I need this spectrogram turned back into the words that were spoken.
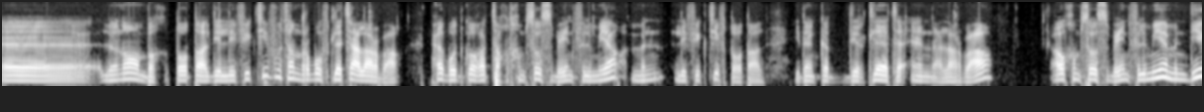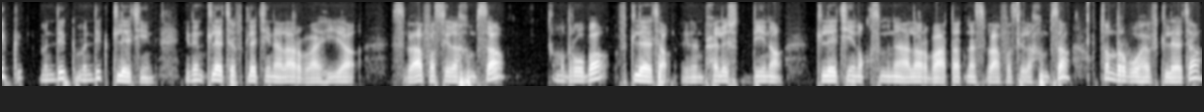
آه le nombre total ديال l'effectif وتنضربو في 3 على 4 بحال تقول غتاخد 75% من l'effectif total إذا كدير 3 إن على 4 أو 75% من ديك من ديك من ديك 30 إذا 3 في 30 على 4 هي 7.5 مضروبة في 3 إذا بحال شدينا 30 وقسمناها على 4 عطاتنا 7.5 وتنضربوها في 3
